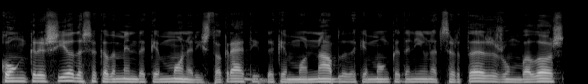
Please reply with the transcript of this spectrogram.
concreció de l'acabament d'aquest món aristocràtic, d'aquest món noble, d'aquest món que tenia unes certeses, un valors,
